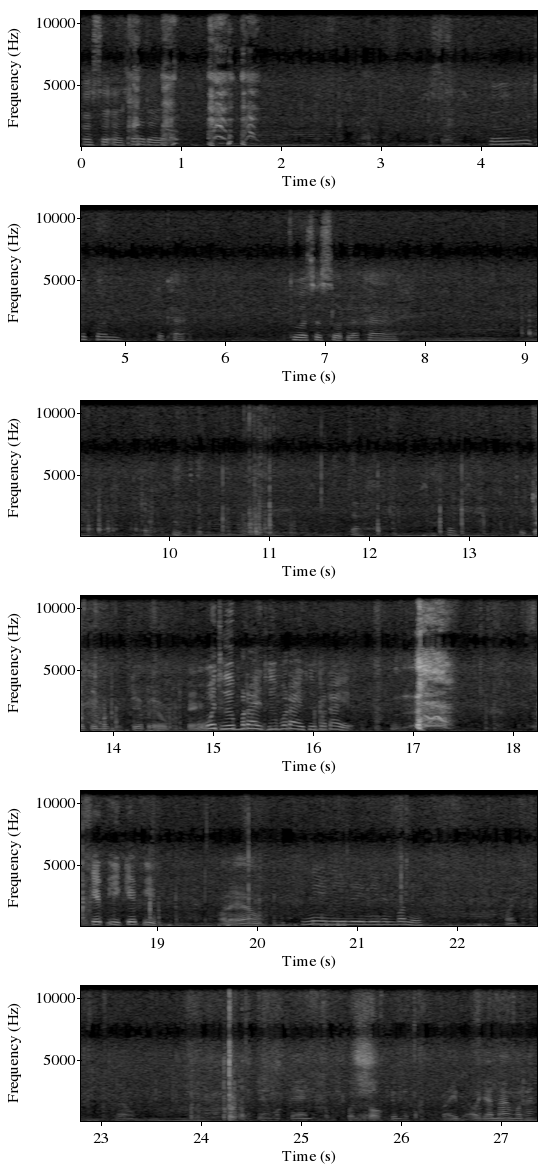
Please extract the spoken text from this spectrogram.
อาใส่อาใส่ได้ เออทุกคนนี่ค่ะทัวสดๆนะคะจ้ะจะไปบักเดี๋ยวไปเอาบักแตงโอ้ยถือบ่ได้ถือบ่ได้ถือบ่ได้ เก็บอีกเก็บอีกเอาแล้ว นี่นี่นี่นี่เห็นบ่นี่เอาเอาบักแตงฝนตกจะไปเอายานั่งมาทั้ง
